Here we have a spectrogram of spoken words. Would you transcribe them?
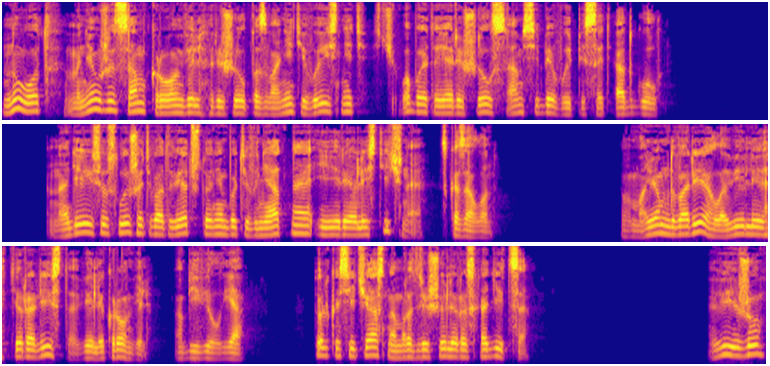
Ну вот, мне уже сам Кромвель решил позвонить и выяснить, с чего бы это я решил сам себе выписать отгул. «Надеюсь услышать в ответ что-нибудь внятное и реалистичное», — сказал он. «В моем дворе ловили террориста, Вели Кромвель», — объявил я. «Только сейчас нам разрешили расходиться». «Вижу»,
